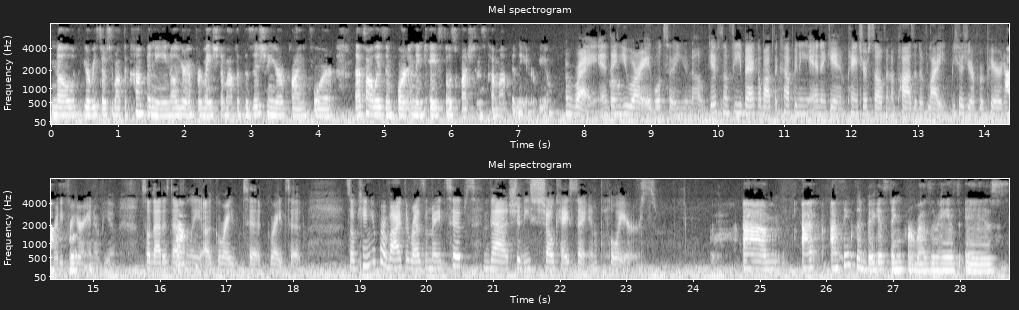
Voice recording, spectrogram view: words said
know your research about the company, know your information about the position you're applying for. That's always important in case those questions come up in the interview. Right, and then you are able to, you know, give some feedback about the company, and again, paint yourself in a positive light because you're prepared and ready for your interview. So that is definitely a great tip. Great tip. So, can you provide the resume tips that should be showcased to employers? Um, I, I think the biggest thing for resumes is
